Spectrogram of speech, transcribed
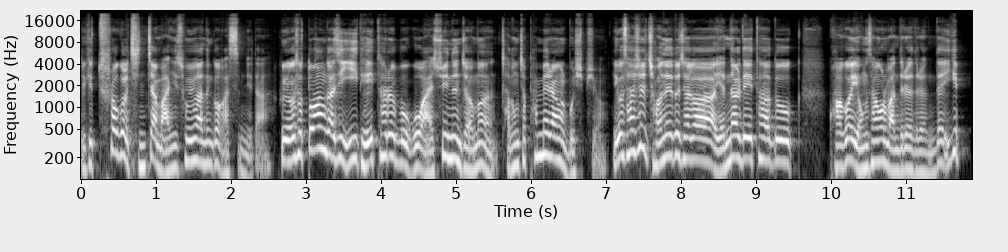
이렇게 트럭을 진짜 많이 소유하는 것 같습니다. 그리고 여기서 또 한 가지 이 데이터를 보고 알 수 있는 점은 자동차 판매량을 보십시오. 이거 사실 전에도 제가 옛날 데이터도 과거에 영상으로 만들어 드렸는데 이게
